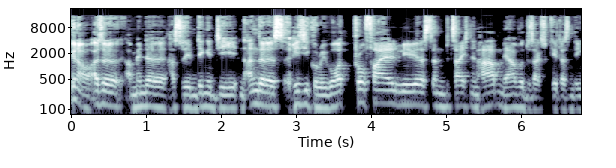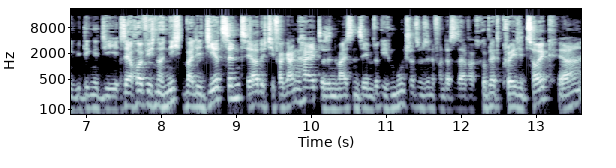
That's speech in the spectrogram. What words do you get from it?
Genau, also am Ende hast du eben Dinge, die ein anderes Risiko-Reward-Profile, wie wir das dann bezeichnen, haben, ja, wo du sagst, okay, das sind irgendwie Dinge, die sehr häufig noch nicht validiert sind, ja, durch die Vergangenheit. Das sind meistens eben wirklich Moonshots im Sinne von, das ist einfach komplett crazy Zeug, ja.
